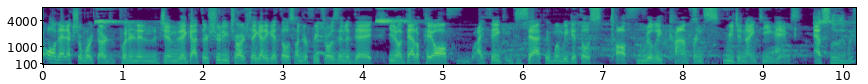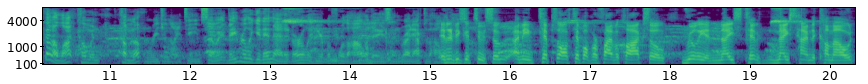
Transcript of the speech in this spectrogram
all that extra work they're putting in in the gym, they got their shooting charge. They got to get those 100 free throws in a day. You know, know that'll pay off. I think exactly when we get those tough, really conference Region 19 games. Absolutely, we've got a lot coming coming up in Region 19, so they really get in at it early here before the holidays and right after the holidays. And it'd be good too. So I mean, tips off, tip off are five o'clock. So really a nice tip, nice time to come out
